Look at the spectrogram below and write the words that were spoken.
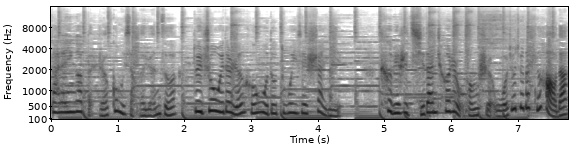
大家应该本着共享的原则，对周围的人和物都多一些善意。特别是骑单车这种方式，我就觉得挺好的，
